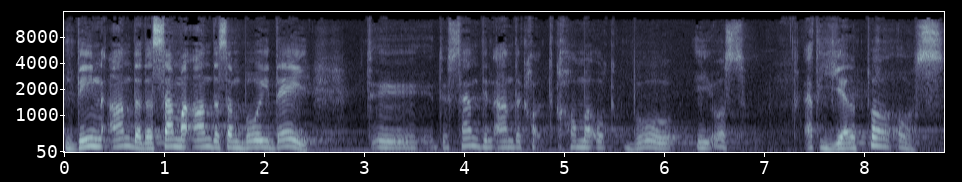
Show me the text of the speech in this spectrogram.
Din Ande, det samma Ande som bor i dig. Du, du sänder din Ande att komma och bo i oss. Att hjälpa oss.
